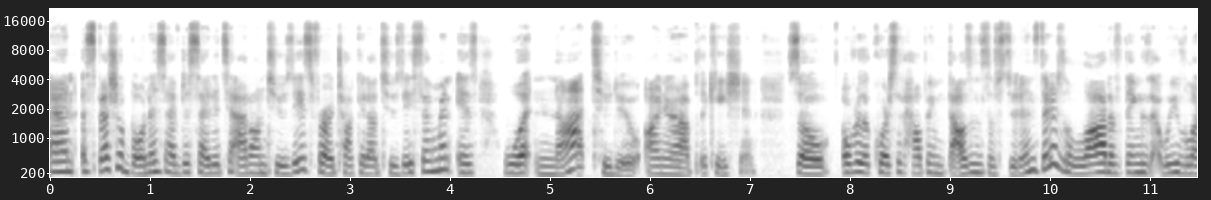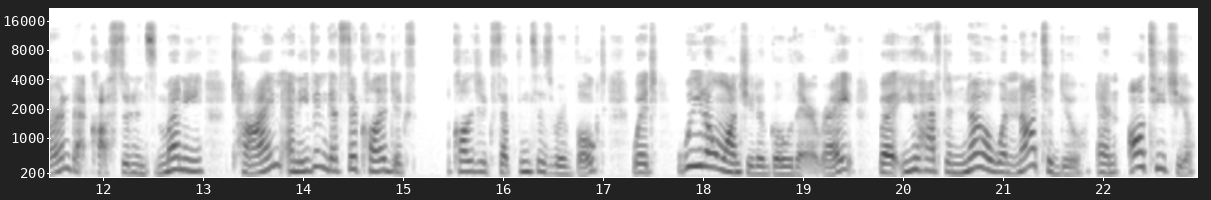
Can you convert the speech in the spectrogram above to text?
and a special bonus I've decided to add on Tuesdays for our Talk It Out Tuesday segment is what not to do on your application. So, over the course of helping thousands of students, there's a lot of things that we've learned that cost students money, time, and even gets their college ex- college acceptances revoked, which we don't want you to go there, right? But you have to know what not to do, and I'll teach you.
